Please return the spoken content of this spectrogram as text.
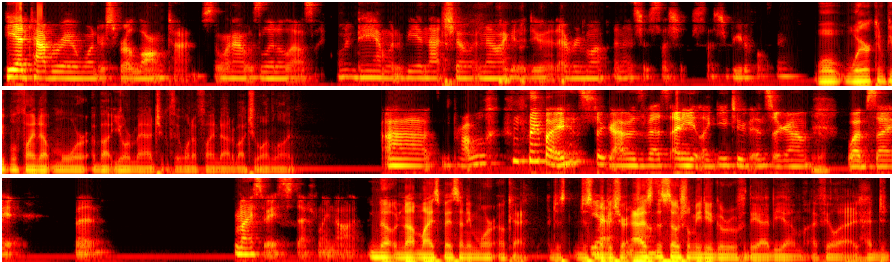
he had Cabaret of Wonders for a long time. So when I was little, I was like, one day I'm going to be in that show, and now I get to do it every month, and it's just such a, such a beautiful thing. Well, where can people find out more about your magic if they want to find out about you online? Uh, probably my Instagram is best. Any like YouTube, Instagram, yeah. website, but MySpace definitely not. No, not MySpace anymore. Okay, just just yeah, making sure. No. As the social media guru for the IBM, I feel I had to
